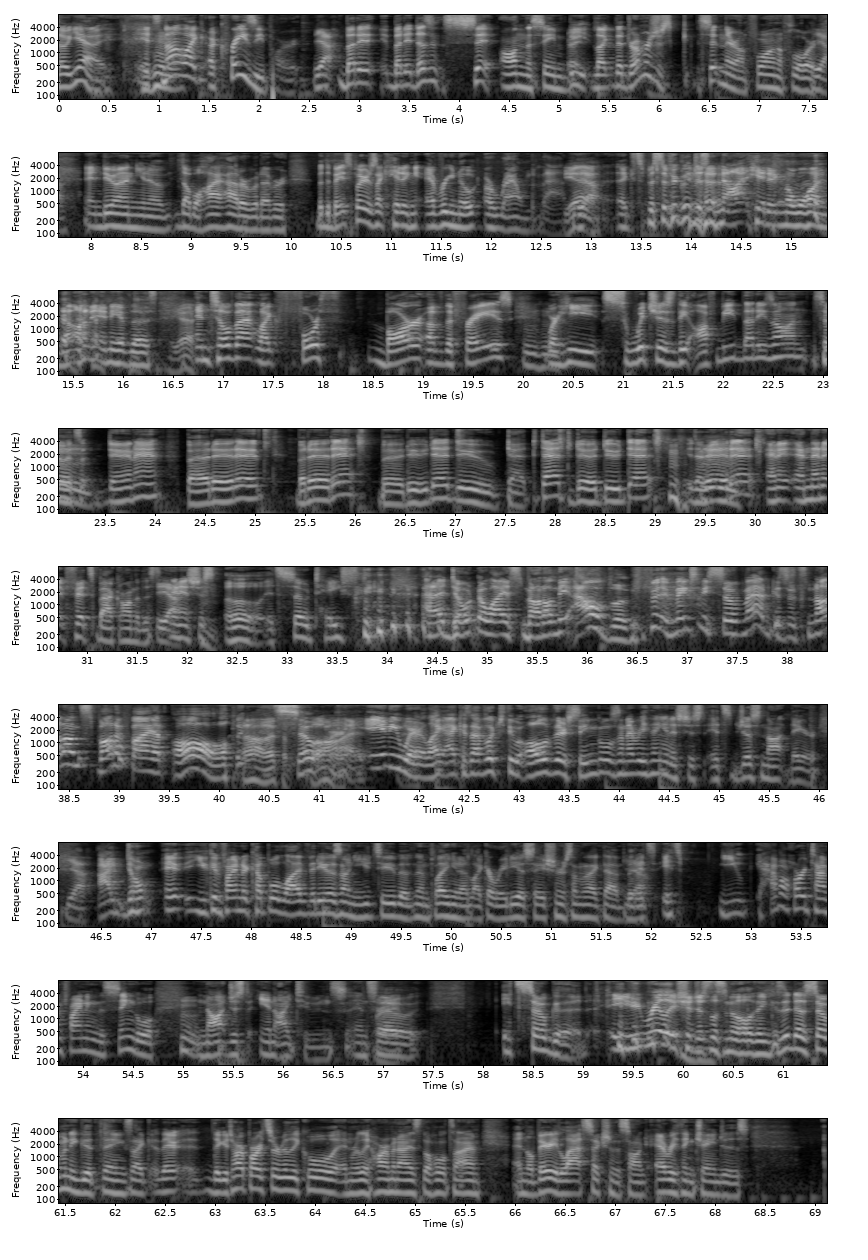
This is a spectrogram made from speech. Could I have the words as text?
So yeah, it's not like a crazy part. Yeah. But it but it doesn't sit on the same beat. Right. Like the drummer's just sitting there on four on the floor Yeah. and doing, you know, double hi hat or whatever. But the bass player's like hitting every note around that. Yeah. Like specifically just not hitting the one on any of those. Yeah. Until that like fourth bar of the phrase Mm-hmm. where he switches the offbeat that he's on. So Hmm. it's da-da-da, hmm. and it and then it fits back onto this Yeah. and it's just oh it's so tasty. And i don't know why it's not on the album. It makes me so mad because it's not on spotify at all. Oh, that's so odd. anywhere like because i've looked through all of their singles and everything and it's just it's just not there. Yeah. i don't it, you can find a couple live videos on youtube of them playing it at like a radio station or something like that but Yeah. it's it's you have a hard time finding the single hmm. not just in itunes and so Right. it's so good. You really should just listen to the whole thing because it does so many good things. Like the guitar parts are really cool and really harmonized the whole time. And the very last section of the song, everything changes.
